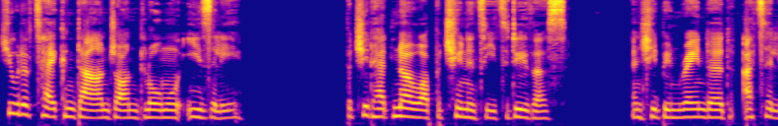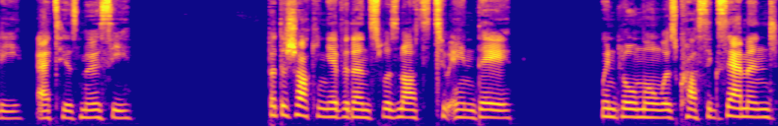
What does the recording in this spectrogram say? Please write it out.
she would have taken down John Dlomo easily but she'd had no opportunity to do this, and she'd been rendered utterly at his mercy. But the shocking evidence was not to end there. When Dlomo was cross-examined,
